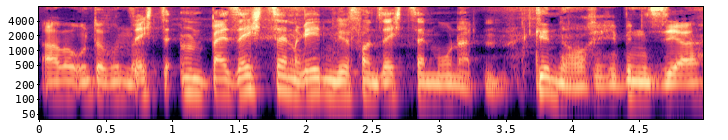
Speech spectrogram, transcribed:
Aber unter 100. 16, und bei 16 reden wir von 16 Monaten. Genau, ich bin sehr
